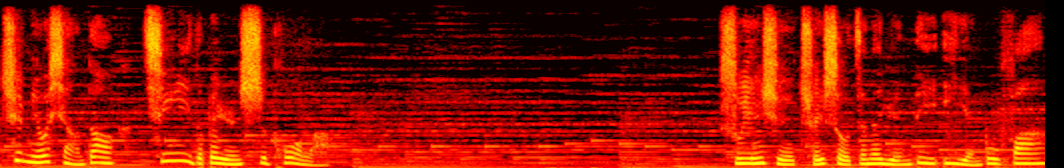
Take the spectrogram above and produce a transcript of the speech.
却没有想到轻易的被人识破了。苏烟雪垂手站在原地，一言不发，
